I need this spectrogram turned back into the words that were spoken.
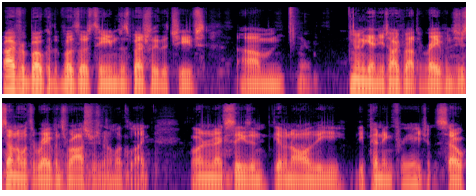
probably for both both those teams, especially the Chiefs. Um. And again, you talked about the Ravens. You just don't know what the Ravens roster is going to look like going into next season, given all the the pending free agents. So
